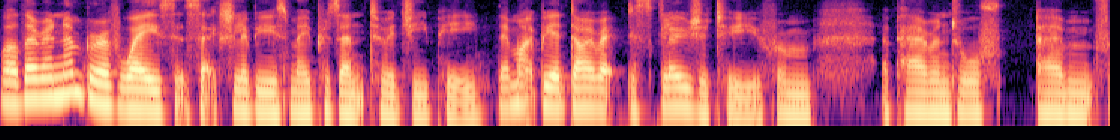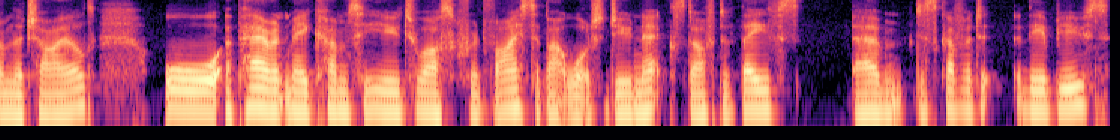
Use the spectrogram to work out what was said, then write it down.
Well, there are a number of ways that sexual abuse may present to a GP. There might be a direct disclosure to you from a parent or um, from the child, or a parent may come to you to ask for advice about what to do next after they've um, discovered the abuse.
